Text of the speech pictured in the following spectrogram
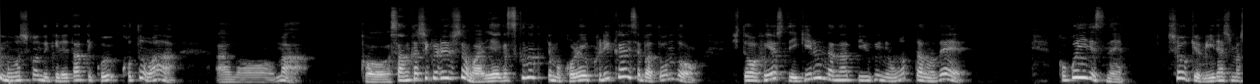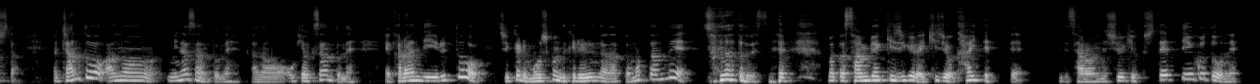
人申し込んでくれたってことは、あの、まあ、こう、参加してくれる人の割合が少なくても、これを繰り返せばどんどん人を増やしていけるんだなっていうふうに思ったので、ここにですね、正気を見出しました。ちゃんと、あの、皆さんとね、あの、お客さんとね、絡んでいると、しっかり申し込んでくれるんだなと思ったんで、その後ですね、また300記事ぐらい記事を書いてって、で、サロンに集客してっていうことをね、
